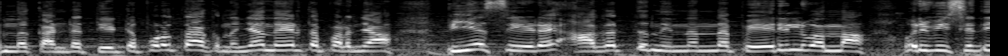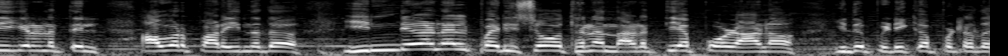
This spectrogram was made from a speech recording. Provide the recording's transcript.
എന്ന് കണ്ടെത്തിയിട്ട് പുറത്താക്കുന്നത്. ഞാൻ നേരത്തെ പറഞ്ഞ പി എസ് സിയുടെ അകത്ത് നിന്നെന്ന പേരിൽ വന്ന ഒരു വിശദീകരണത്തിൽ അവർ പറയുന്നത് ഇന്റേണൽ പരിശോധന നടത്തിയപ്പോഴാണ് ഇത് പിടിക്കപ്പെട്ടത്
